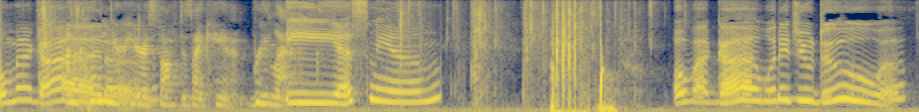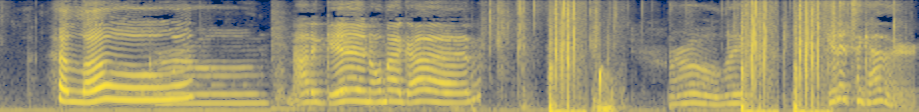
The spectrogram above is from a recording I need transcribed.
Oh my god. I'm combing your hair as soft as I can. Relax. Yes, ma'am. Oh my god, what did you do? Hello? Girl, not again. Oh my god. Bro, like, get it together.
